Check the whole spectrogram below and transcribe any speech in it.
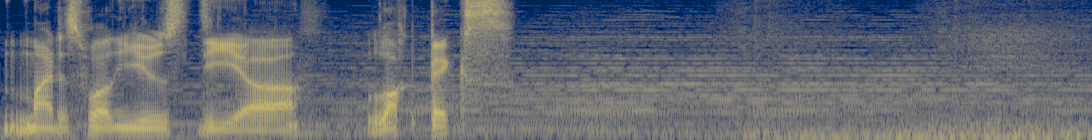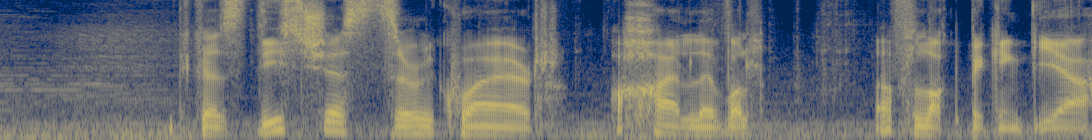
Might as well use the uh, lockpicks. Because these chests require a high level of lockpicking. Yeah,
